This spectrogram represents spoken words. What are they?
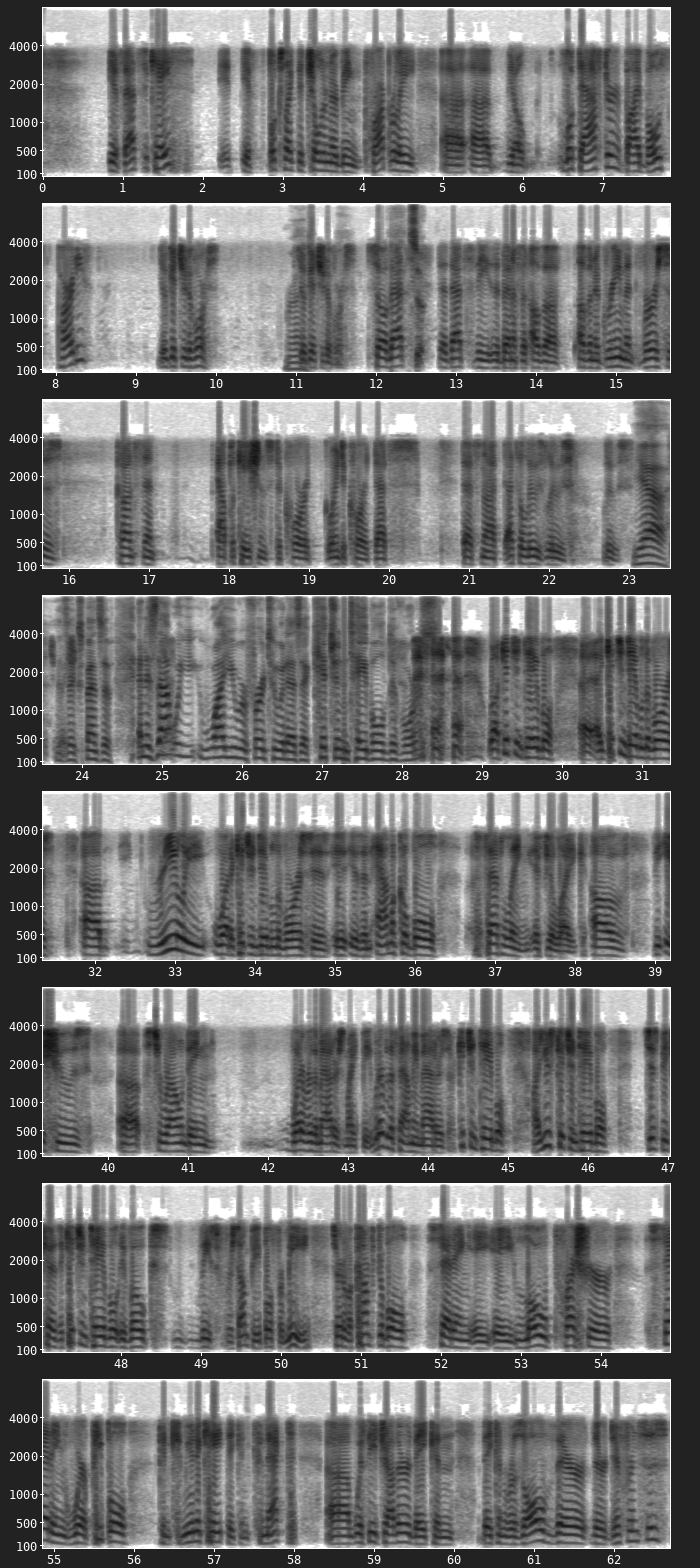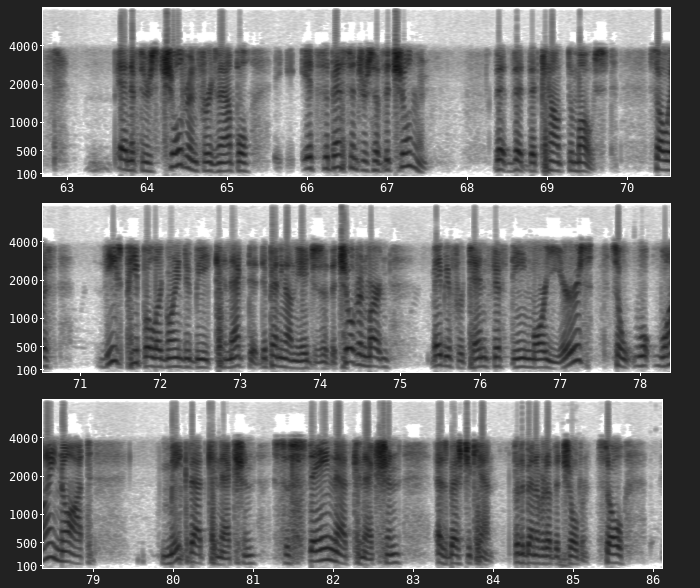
If that's the case, if it looks like the children are being properly, uh, uh, you know, looked after by both parties, you'll get your divorce. Right. You'll get your divorce. So that's so, that, that's the, the benefit of a of an agreement versus constant applications to court, going to court. That's that's not that's a lose lose lose. Yeah, situation. it's expensive. And is that yeah. you, why you refer to it as a kitchen table divorce? well, kitchen table uh, a kitchen table divorce. Uh, really, what a kitchen table divorce is is an amicable settling, if you like, of the issues uh, surrounding whatever the matters might be, whatever the family matters are. Kitchen table. I use kitchen table just because a kitchen table evokes, at least for some people, for me, sort of a comfortable setting, a, a low pressure setting where people can communicate, they can connect uh, with each other, they can they can resolve their their differences. And if there's children, for example, it's the best interest of the children that, that, that count the most. So if these people are going to be connected, depending on the ages of the children, Martin, maybe for 10, 15 more years. So w- why not make that connection, sustain that connection as best you can for the benefit of the children? So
